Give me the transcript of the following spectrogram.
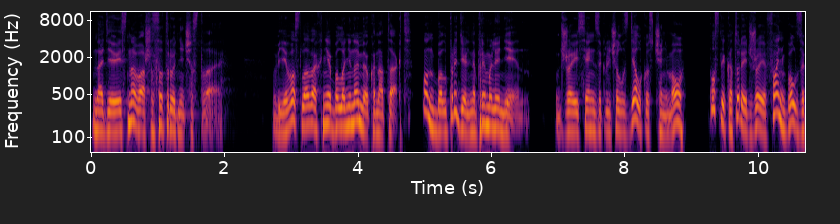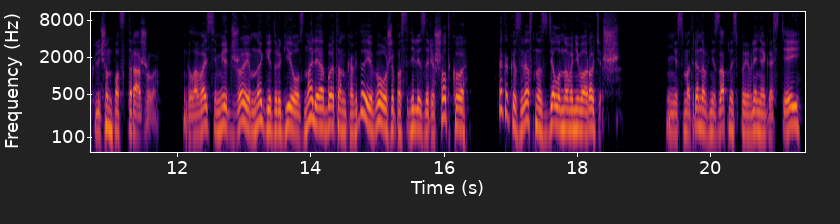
Надеюсь на ваше сотрудничество». В его словах не было ни намека на такт, он был предельно прямолинеен. Джо и Сянь заключил сделку с Ченьму, после которой Джо и Фань был заключен под стражу. Глава семьи Джо и многие другие узнали об этом, когда его уже посадили за решетку, а как известно, сделанного не воротишь. Несмотря на внезапность появления гостей,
